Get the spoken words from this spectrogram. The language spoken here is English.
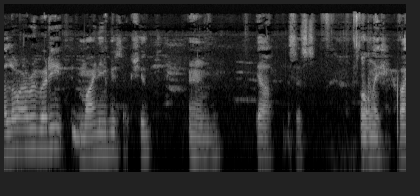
hello everybody. My name is Akshay, and yeah, this is only bye.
